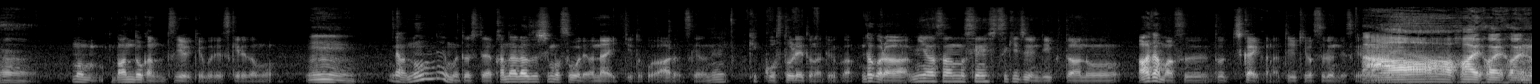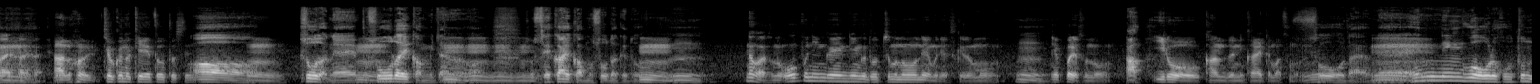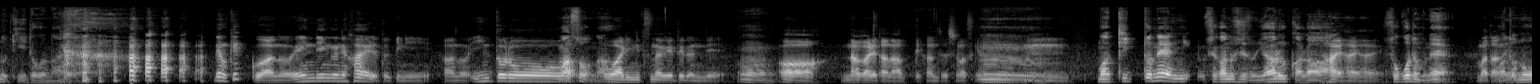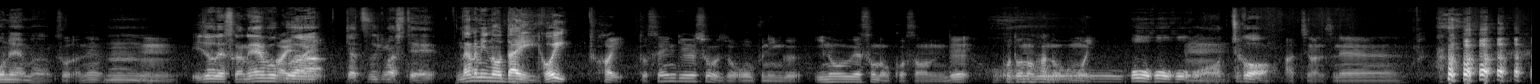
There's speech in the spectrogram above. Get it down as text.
まあバンド感の強い曲ですけれども。うん、うんだからノーネームとしては必ずしもそうではないっていうところはあるんですけどね。結構ストレートなというか。だから宮さんの選出基準でいくとあのアダマスと近いかなという気はするんですけど、ね、ああはいはいはいはいはい、はい。うん。あの曲の系統としてね。ああ、うん。そうだね。壮大感みたいなのは、うんうんうんうん。世界観もそうだけど。うん。うんだからそのオープニングエンディングどっちもノーネームですけどもうん。やっぱりそのあ。色を完全に変えてますもんね。そうだよね、うん。エンディングは俺ほとんど聞いたことない。でも結構あのエンディングに入るときにあのイントロをまあそうな。終わりにつなげてるんでうん。ああ流れたなって感じはしますけどね。うん。うん。まあきっとねにセカンドシーズンやるから、はいはいはい。そこでもねまたね。ノーネーム。そうだね。うん。以上ですかね僕は、はいはじゃあ続きましてななみの第5位はい。と川柳少女オープニング。井上園子さんで「琴の葉の思い。ほうほうほう。ほう、うんあっちか」あっちなんですね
